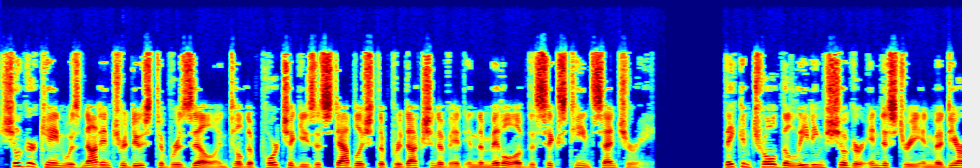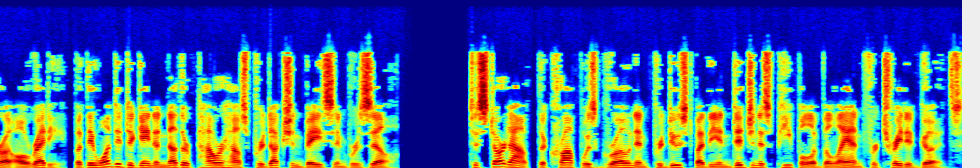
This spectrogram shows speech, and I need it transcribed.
Sugarcane was not introduced to Brazil until the Portuguese established the production of it in the middle of the 16th century. They controlled the leading sugar industry in Madeira already, but they wanted to gain another powerhouse production base in Brazil. To start out, the crop was grown and produced by the indigenous people of the land for traded goods.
